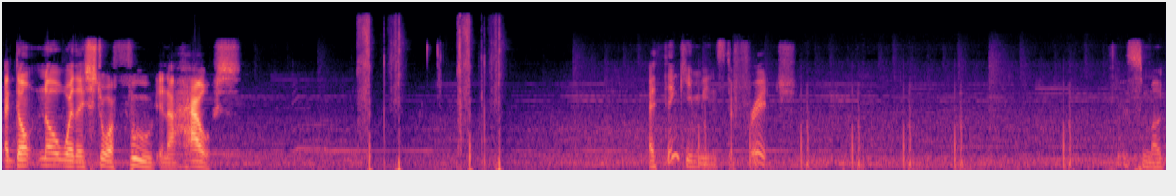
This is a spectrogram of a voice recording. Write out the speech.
I don't know where they store food in a house. I think he means the fridge. Smug.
